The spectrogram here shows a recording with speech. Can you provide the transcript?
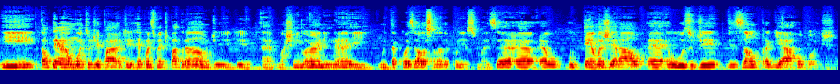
e então tem muito de, de reconhecimento de padrão, de, de é, machine learning, né? E muita coisa relacionada com isso. Mas é, é, é o, o, tema geral é, é o uso de visão para guiar robôs.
